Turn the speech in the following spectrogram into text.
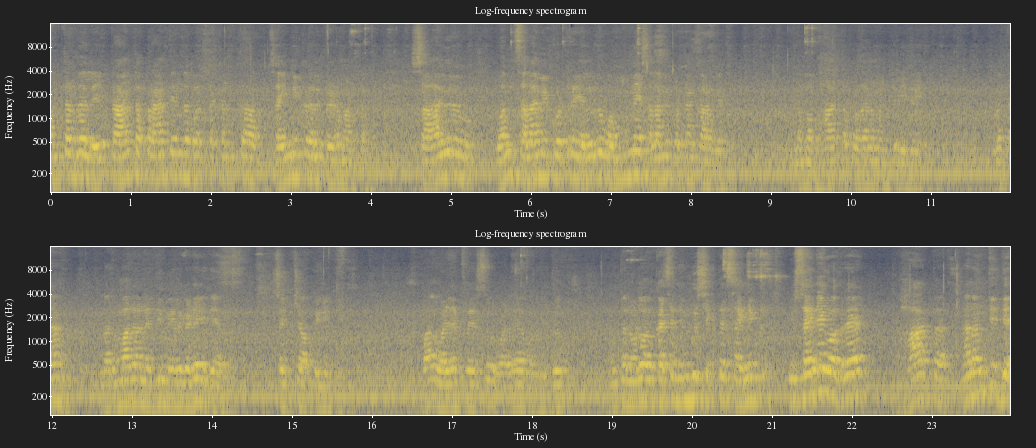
ಅಂತರದಲ್ಲಿ ಪ್ರಾಂತ ಪ್ರಾಂತ್ಯದಿಂದ ಬರ್ತಕ್ಕಂಥ ಸೈನಿಕರಲ್ಲಿ ಪ್ರೇರಣೆ ಮಾಡ್ತಾರೆ. ಸಾವಿರ ಒಂದು ಸಲಾಮಿ ಕೊಟ್ಟರೆ ಎಲ್ಲರೂ ಒಮ್ಮೆ ಸಲಾಮಿ ಕೊಟ್ಟಂಗೆ ಕಾಣಬೇಕು. ನಮ್ಮ ಭಾರತ ಪ್ರಧಾನಮಂತ್ರಿ ಇದ್ರಿ. ಗೊತ್ತಾ? ನರ್ಮದಾ ನದಿ ಮೇಲ್ಗಡೆ ಇದೆ ಅದು. ಸ್ಟೆಚ್ ಆಫ್ ಯುನಿಟಿ ಭಾಳ ಒಳ್ಳೆ ಪ್ಲೇಸು ಒಳ್ಳೆಯ ಒಂದು ಇದು. ಅಂತ ನೋಡೋ ಅವಕಾಶ ನಿಮಗೂ ಸಿಗ್ತದೆ ಸೈನಿಕ. ನೀವು ಸೈನ್ಯಕ್ಕೆ ಹೋದ್ರೆ ಭಾರತ ನಾನು ಅಂತಿದ್ದೆ,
